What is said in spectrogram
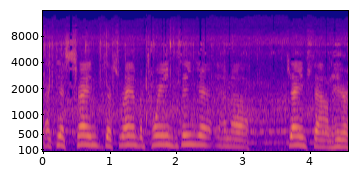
Like this train just ran between Xenia and uh, Jamestown here.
